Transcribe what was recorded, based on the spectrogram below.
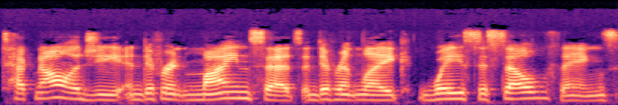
technology and different mindsets and different like ways to sell things,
